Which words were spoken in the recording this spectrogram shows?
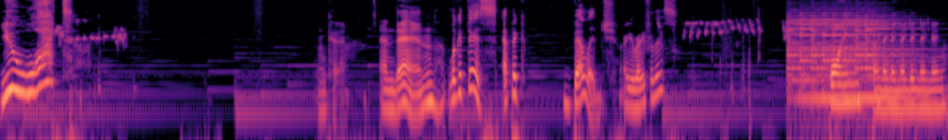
You what? Okay. And then, look at this. Epic Bellage. Are you ready for this? Boing. Ding, ding, ding, ding, ding, ding, ding.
